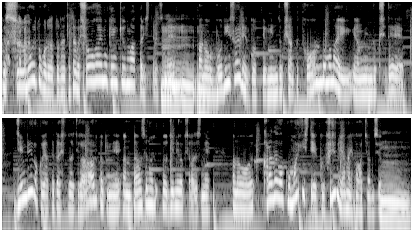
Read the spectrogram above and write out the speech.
ですごいところだとね例えば障害の研究もあったりしてですね、うんうんうん。あのボディサイレントっていう民族史なんてとんでもない民族史で人類学をやってた人たちがある時ねあの男性の人類学者がですねあの体がこう麻痺していく不治の病にかかっちゃうんですよ。うん。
